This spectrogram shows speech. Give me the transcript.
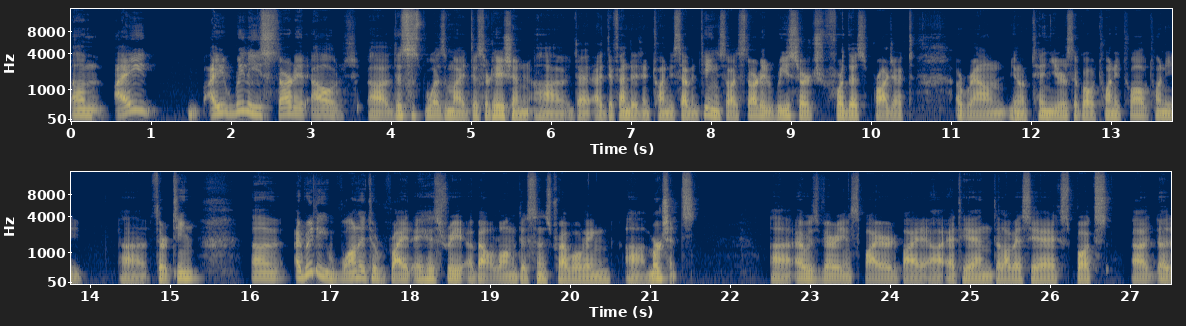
Um, I I really started out. Uh, this was my dissertation uh, that I defended in 2017. So I started research for this project around you know 10 years ago, 2012, 2013. Uh, I really wanted to write a history about long distance traveling uh, merchants uh, I was very inspired by uh, Etienne de la Vaissière's books, uh, uh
